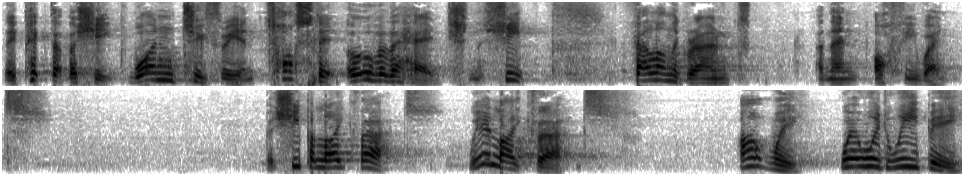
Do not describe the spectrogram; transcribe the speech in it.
they picked up the sheep, one, two, three, and tossed it over the hedge. And the sheep fell on the ground, and then off he went. But sheep are like that. We're like that, aren't we? Where would we be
